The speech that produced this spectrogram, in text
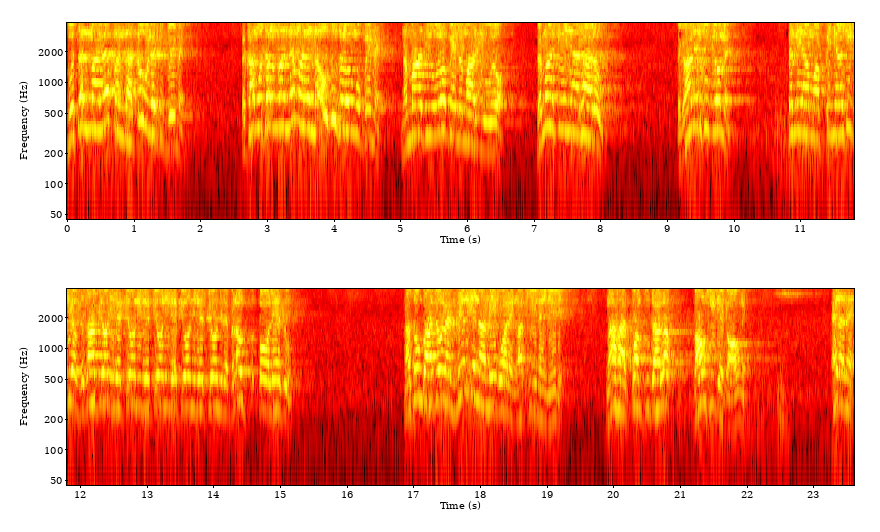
မွတ်စလမန်လည်းပန်တာသူ့လည်းသူပေးမယ်တခါမွတ်စလမန်နဲ့မှလည်းနှုတ်စုစလုံးကိုပေးမယ် နမာဒီကိုရောပေးနမာဒီကိုရောဓမ္မကြေညာထားတော့စကားလေးတစ်ခုပြောမယ်တဏှာမှာပညာရှိတယောက်စကားပြောနေတယ်ပြောနေတယ်ပြောနေတယ်ပြောနေတယ်ပြောနေတယ်ဘယ်လောက်တော်လဲဆိုနောက်ဆုံးဘာပြောလဲမေးကျင်တာမေးကွာတယ်ငါဖြေနိုင်လေတဲ့ငါဟာကွန်ပျူတာလောက်ကောင်းရှိတဲ့ကောင်းတဲ့အဲ့ဒါနဲ့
